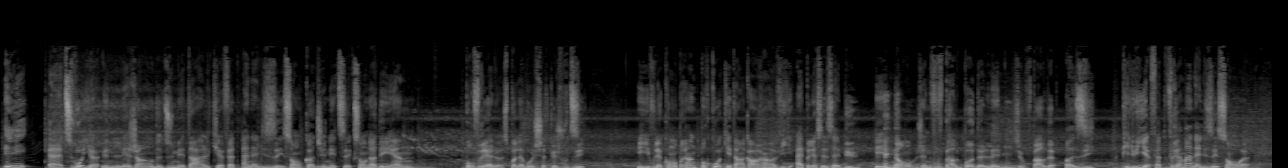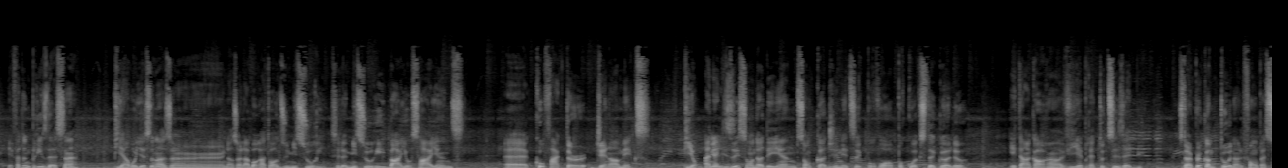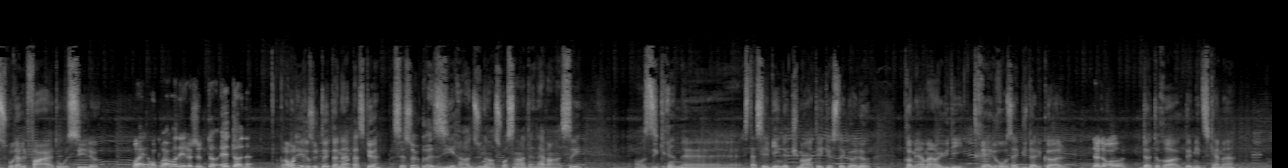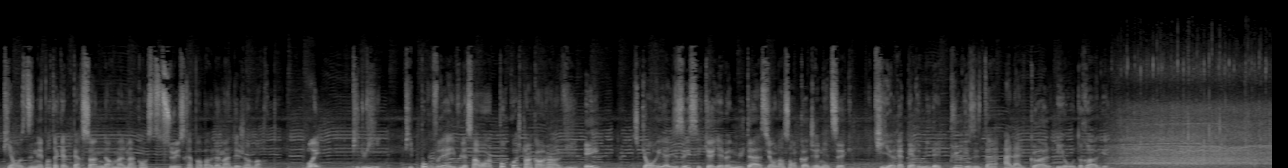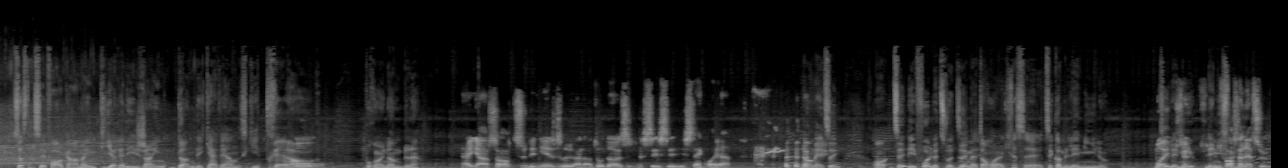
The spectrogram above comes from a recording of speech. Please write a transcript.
Et euh, tu vois, il y a une légende du métal qui a fait analyser son code génétique, son ADN. Pour vrai, là, c'est pas de la bullshit que je vous dis. Et il voulait comprendre pourquoi il était encore en vie après ses abus. Et non, je ne vous parle pas de l'ami, je vous parle de Ozzy. Puis lui, il a fait vraiment analyser son... Euh, il a fait une prise de sang, puis il a envoyé ça dans un, dans un laboratoire du Missouri. C'est le Missouri Bioscience euh, Cofactor Genomics. Puis ils ont analysé son ADN, son code génétique pour voir pourquoi que ce gars-là est encore en vie après tous ses abus. C'est un peu comme toi, dans le fond, parce que tu pourrais le faire, toi aussi, là. Ouais, on pourrait avoir des résultats étonnants. On pourrait avoir des résultats étonnants parce que c'est sûr est rendu dans 60 ans avancée. On se dit, crème, euh, c'est assez bien documenté que ce gars-là, premièrement, a eu des très gros abus d'alcool. De drogue. De drogue, de médicaments. Puis on se dit, n'importe quelle personne normalement constituée serait probablement déjà morte. Oui. Puis lui, Puis pour vrai, ils voulaient savoir pourquoi j'étais encore en vie et ce qu'ils ont réalisé, c'est qu'il y avait une mutation dans son code génétique qui aurait permis d'être plus résistant à l'alcool et aux drogues. Ça, c'est assez fort quand même. Puis il y aurait des gènes d'hommes des cavernes, ce qui est très rare Oh. pour un homme blanc. Il en sort-tu des niaiseries à l'entour d'Asie? C'est- incroyable. non, mais tu sais, des fois, là, tu vas te dire, mettons, euh, Chris, euh, tu sais, comme Lemmy, là. Ouais, Lemmy- Lemmy, force à nature.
